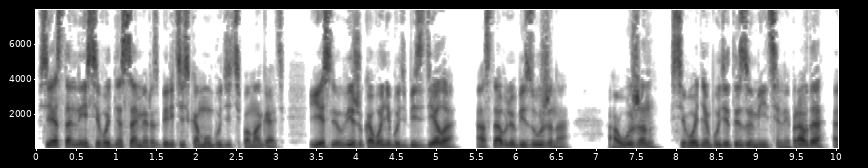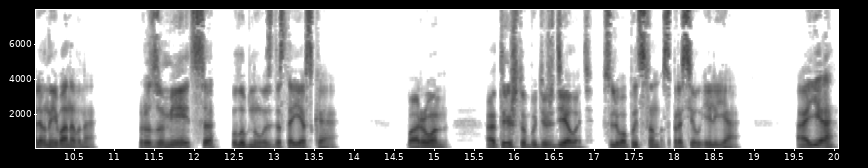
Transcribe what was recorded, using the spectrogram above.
«Все остальные сегодня сами разберитесь, кому будете помогать. Если увижу кого-нибудь без дела, оставлю без ужина. А ужин сегодня будет изумительный, правда, Алена Ивановна?» «Разумеется», — улыбнулась Достоевская. «Барон, а ты что будешь делать?» — с любопытством спросил Илья. «А я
